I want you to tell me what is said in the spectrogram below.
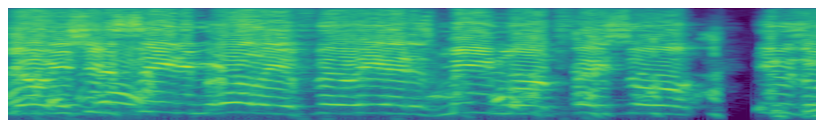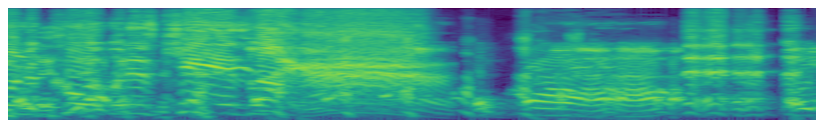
Yo, you should have seen him earlier, Phil. He had his mean mug face on. He was on the court with his kids, like, "Ah." hey,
